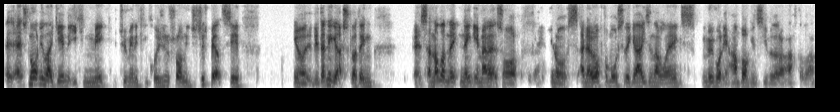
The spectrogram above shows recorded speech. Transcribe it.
it, it's not really a game that you can make too many conclusions from. You just better to say, you know, they didn't get a scudding. It's another 90 minutes or, you know, an hour for most of the guys in their legs. Move on to Hamburg and see where they're at after that.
